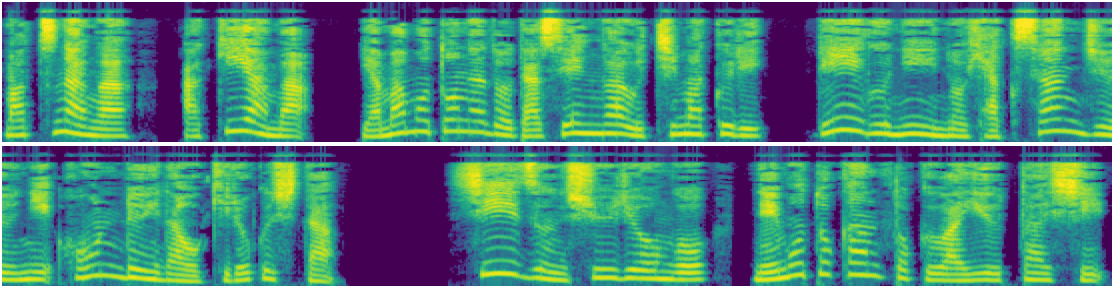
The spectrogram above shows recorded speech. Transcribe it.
松永、秋山、山本など打線が打ちまくり、リーグ2位の132本塁打を記録した。シーズン終了後、根本監督は優退し、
